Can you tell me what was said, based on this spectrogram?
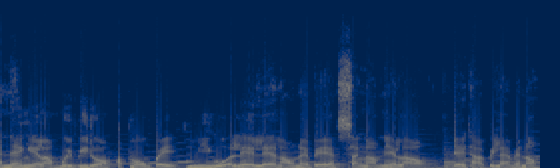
အနှဲငယ်လောက်မှွေပြီးတော့အဖုံးပိတ်မီးကိုအလဲလဲလောက်နေပဲ15မိနစ်လောက်တည်ထားပေးလိုက်မယ်နော်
